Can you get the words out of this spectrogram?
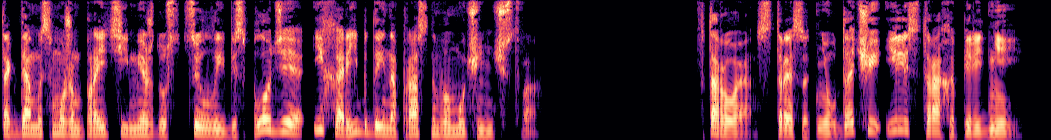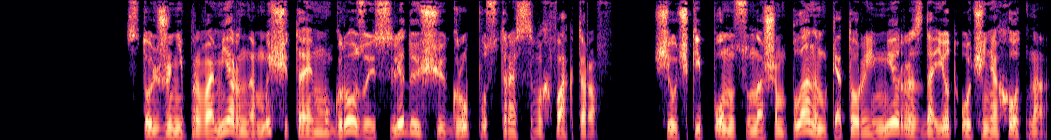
Тогда мы сможем пройти между Сциллой бесплодия и Харибдой напрасного мученичества. Второе. Стресс от неудачи или страха перед ней. Столь же неправомерно мы считаем угрозой следующую группу стрессовых факторов. Щелчки по носу нашим планам, которые мир раздает очень охотно.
